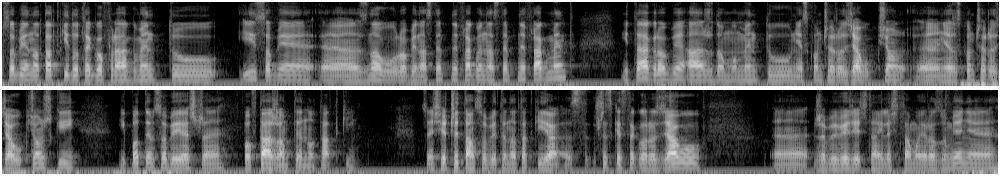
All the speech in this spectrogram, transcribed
sobie notatki do tego fragmentu i sobie e, znowu robię następny fragment, następny fragment. I tak robię aż do momentu nie skończę rozdziału, e, nie skończę rozdziału książki i potem sobie jeszcze powtarzam te notatki. W sensie czytam sobie te notatki wszystkie z tego rozdziału, e, żeby wiedzieć na ile się tam moje rozumienie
